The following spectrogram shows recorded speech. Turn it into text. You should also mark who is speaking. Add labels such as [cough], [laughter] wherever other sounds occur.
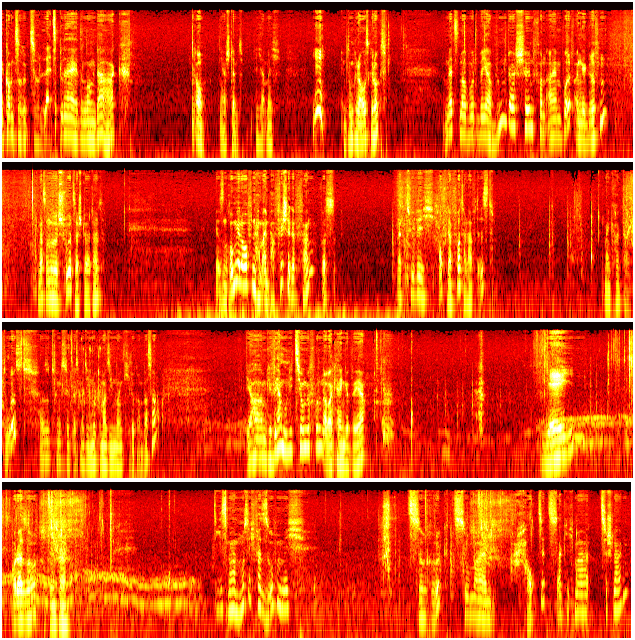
Speaker 1: Willkommen zurück zu Let's Play The Long Dark. Oh, ja stimmt. Ich habe mich im Dunkeln ausgelockt. Am letzten Mal wurden wir ja wunderschön von einem Wolf angegriffen, was unsere Schuhe zerstört hat. Wir sind rumgelaufen, haben ein paar Fische gefangen, was natürlich auch wieder vorteilhaft ist. Mein Charakter hat Durst, also trinkst du jetzt erstmal die 0,79 Kilogramm Wasser. Wir haben Gewehrmunition gefunden, aber kein Gewehr. Yay. Oder so. Auf jeden Fall. Diesmal muss ich versuchen, mich zurück zu meinem Hauptsitz, sag ich mal, zu schlagen.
